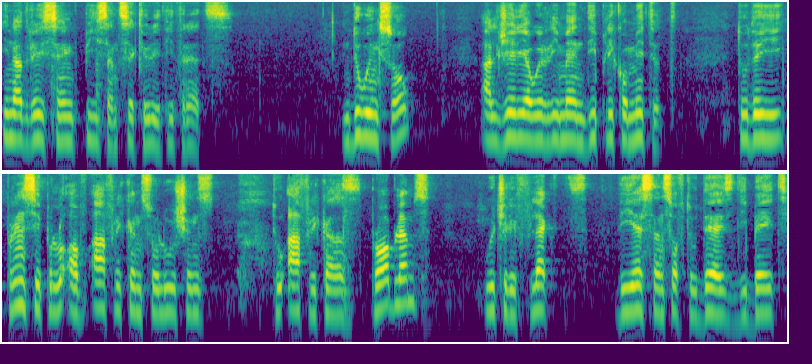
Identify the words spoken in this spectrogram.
in addressing peace and security threats. In doing so, Algeria will remain deeply committed to the principle of African solutions to Africa's problems, which reflects the essence of today's debate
